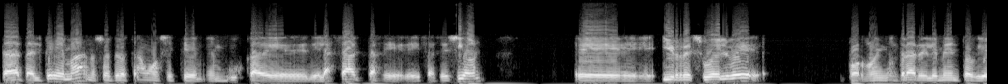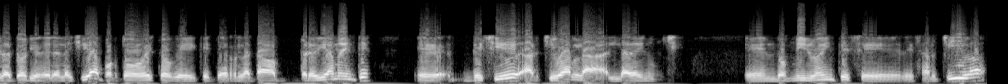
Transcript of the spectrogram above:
trata el tema, nosotros estamos este, en busca de, las actas de, esa sesión, eh, y resuelve por no encontrar elementos violatorios de la laicidad, por todo esto que, te relataba previamente, eh, decide archivar la, la denuncia. En 2020 se desarchiva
